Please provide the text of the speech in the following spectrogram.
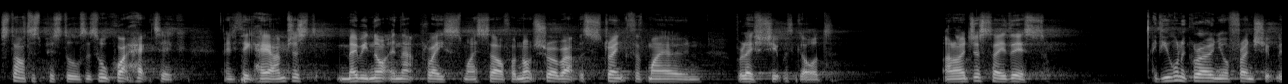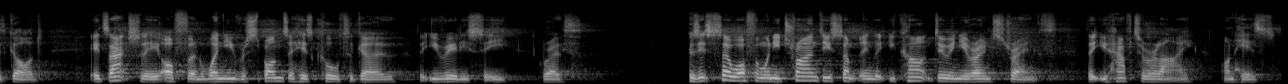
starters pistols, it's all quite hectic. And you think, hey, I'm just maybe not in that place myself. I'm not sure about the strength of my own relationship with God. And I just say this if you want to grow in your friendship with God, it's actually often when you respond to his call to go that you really see growth. Because it's so often when you try and do something that you can't do in your own strength that you have to rely on his.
